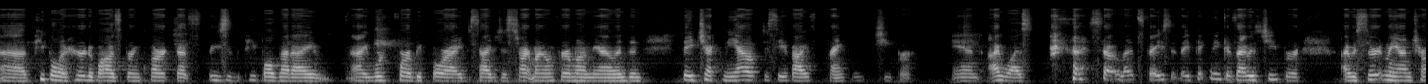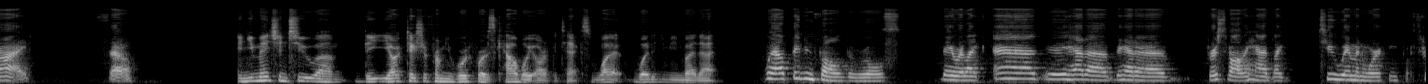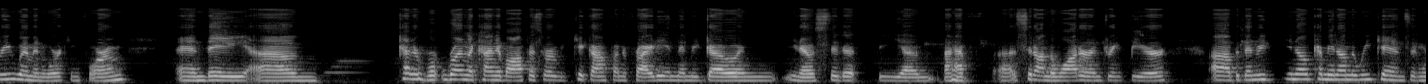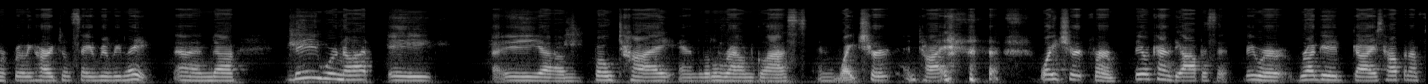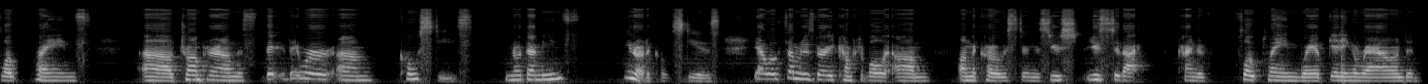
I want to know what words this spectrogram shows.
uh, people had heard of Osborne Clark. That's these are the people that I I worked for before I decided to start my own firm on the island, and they checked me out to see if I was frankly cheaper, and I was. so let's face it, they picked me because I was cheaper. I was certainly untried. So. And you mentioned too um, the architecture firm you worked for is Cowboy Architects. What what did you mean by that? Well, they didn't follow the rules. They were like, eh, they had a they had a first of all they had like two women working for three women working for them, and they um, kind of run a kind of office where we kick off on a Friday and then we go and you know sit at the um, I have uh, sit on the water and drink beer, uh, but then we you know come in on the weekends and work really hard till say really late. And uh, they were not a a um, bow tie and little round glass and white shirt and tie, white shirt firm. They were kind of the opposite. They were rugged guys hopping on float planes, uh, tromping around this. They, they were um, coasties you know what that means? You know what a coastie is. Yeah, well, someone who's very comfortable um, on the coast and is used used to that kind of float plane way of getting around and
